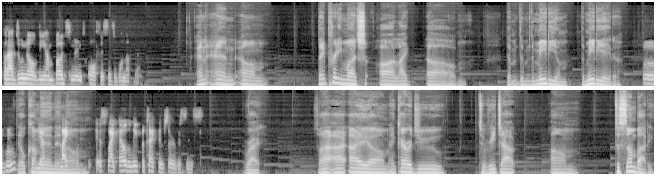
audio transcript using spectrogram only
But I do know the ombudsman's office is one of them and and um they pretty much are like um the the, the medium the mediator mm-hmm. they'll come yep. in and like, um it's like elderly protective services right so i i, I um encourage you to reach out um to somebody.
